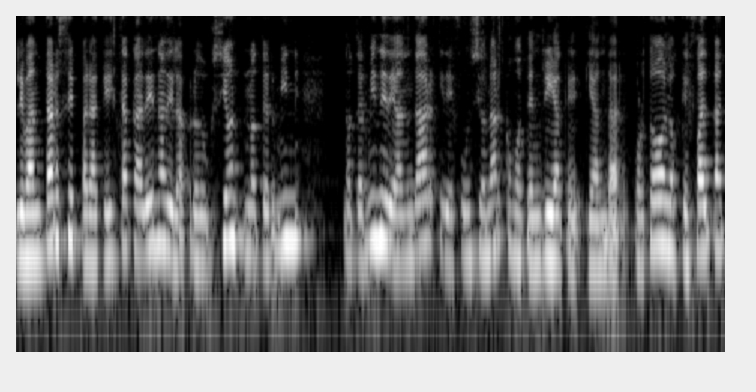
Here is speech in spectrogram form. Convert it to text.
levantarse para que esta cadena de la producción no termine, no termine de andar y de funcionar como tendría que andar. Por todos los que faltan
